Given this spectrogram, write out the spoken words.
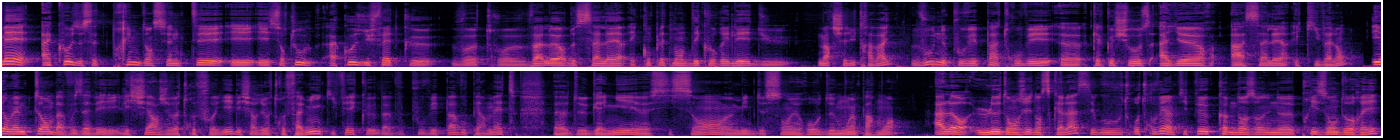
Mais à cause de cette prime d'ancienneté et, et surtout à cause du fait que votre valeur de salaire est complètement décorrélée du marché du travail. Vous ne pouvez pas trouver euh, quelque chose ailleurs à salaire équivalent. Et en même temps, bah, vous avez les charges de votre foyer, les charges de votre famille qui fait que bah, vous ne pouvez pas vous permettre euh, de gagner 600, euh, 1200 euros de moins par mois. Alors, le danger dans ce cas-là, c'est que vous vous retrouvez un petit peu comme dans une prison dorée.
